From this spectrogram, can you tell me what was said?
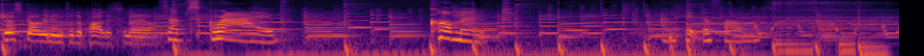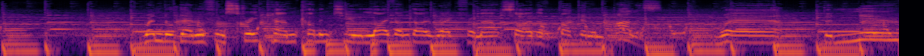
just going into the palace now. Subscribe, comment and hit the thumbs. Wendell Denham from Street Cam coming to you live and direct from outside of Buckingham Palace where the new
